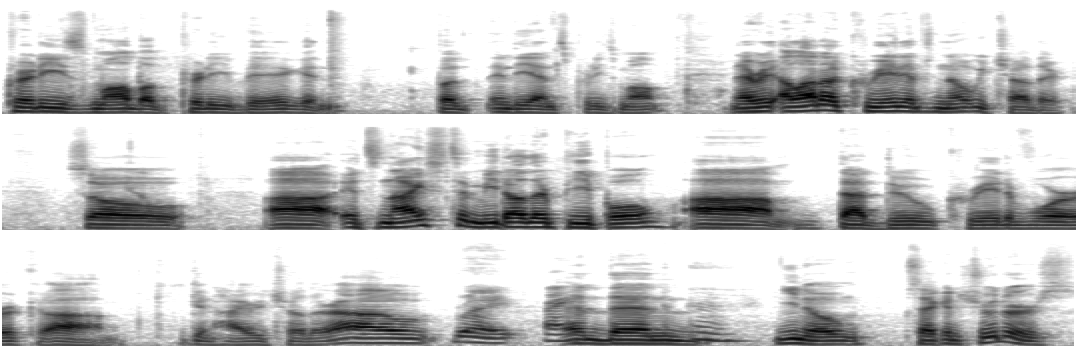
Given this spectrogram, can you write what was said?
pretty small but pretty big, and but in the end it's pretty small. And every a lot of creatives know each other, so uh, it's nice to meet other people um, that do creative work. Um, you can hire each other out. Right. right. And then, mm-hmm. you know, second shooters.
